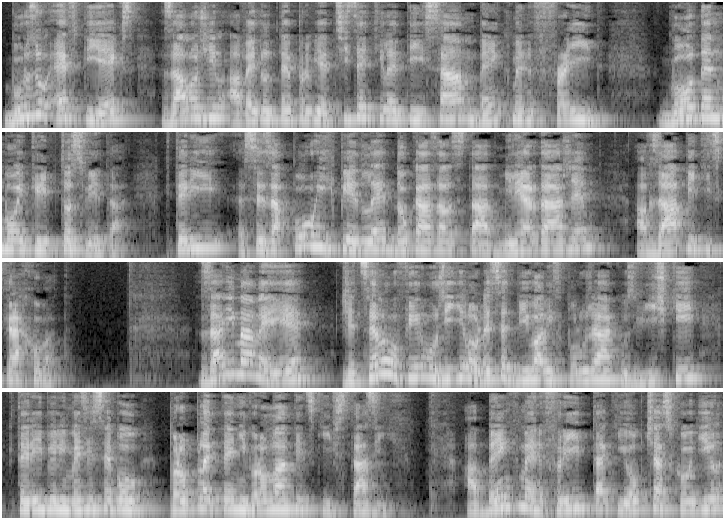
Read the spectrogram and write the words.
Burzu FTX založil a vedl teprve 30-letý Sam Bankman-Fried, Golden Boy kryptosvěta, který se za pouhých pět let dokázal stát miliardářem a v zápětí zkrachovat. Zajímavé je, že celou firmu řídilo deset bývalých spolužáků z výšky, kteří byli mezi sebou propleteni v romantických vztazích. A Bankman Fried taky občas chodil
